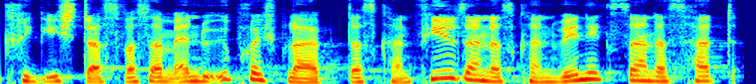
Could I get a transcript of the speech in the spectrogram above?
kriege ich das, was am Ende übrig bleibt. Das kann viel sein, das kann wenig sein, das hat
